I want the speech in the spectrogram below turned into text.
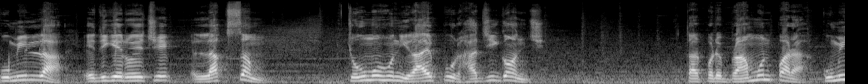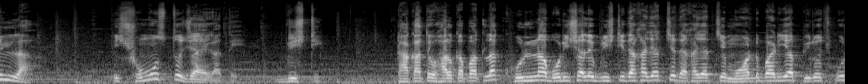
কুমিল্লা, এদিকে রয়েছে লাকসাম, চৌমোহনী, রায়পুর, হাজিগঞ্জ, তারপরে ব্রাহ্মণপাড়া, কুমিল্লা, এই সমস্ত জায়গাতে বৃষ্টি। ঢাকাতেও হালকা পাতলা, খুলনা, বরিশালে বৃষ্টি দেখা যাচ্ছে দেখা যাচ্ছে মঠবাড়িয়া, পিরোজপুর,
